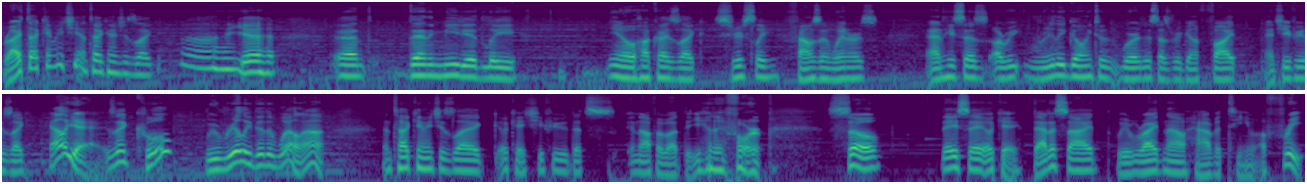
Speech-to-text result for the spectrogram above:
right, Takemichi? And Takemichi's like, uh, yeah. And then immediately, you know, Hakkai's like, seriously, Thousand Winters? And he says, are we really going to wear this as we're gonna fight? And Shifu is like, hell yeah, is that cool? We really did it well, huh? And Takemichi is like, okay, Shifu, that's enough about the uniform. So they say, okay, that aside, we right now have a team of three.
